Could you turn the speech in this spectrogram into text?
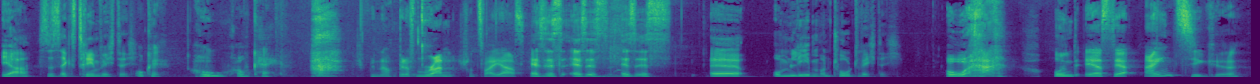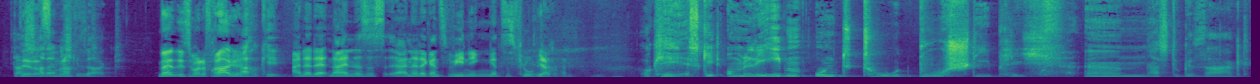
Ja, es ist extrem wichtig. Okay. Oh, okay. Ha, ich bin auf, bin auf dem Run, schon zwei Jahre. Es ist, es ist, es ist äh, um Leben und Tod wichtig. Oha! Und er ist der Einzige, Das der das hat er macht. nicht gesagt. Nein, ist meine Frage. Ach, okay. Einer der, nein, es ist einer der ganz wenigen. Jetzt ist Flo wieder Ja. dran. Okay, es geht um Leben und Tod, buchstäblich, ähm, hast du gesagt.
